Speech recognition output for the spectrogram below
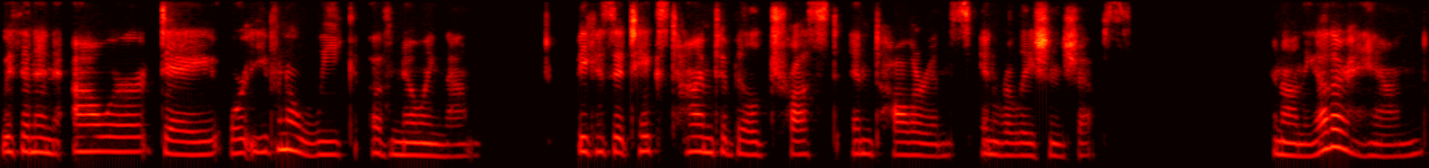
within an hour, day, or even a week of knowing them, because it takes time to build trust and tolerance in relationships. And on the other hand,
